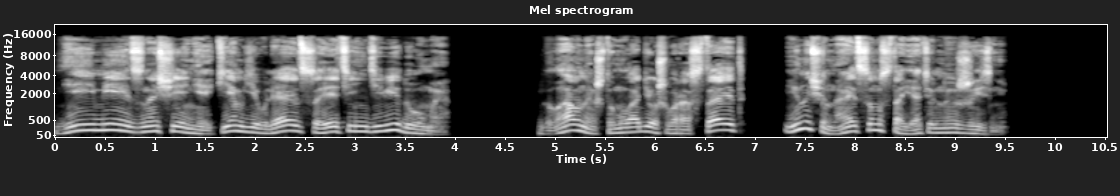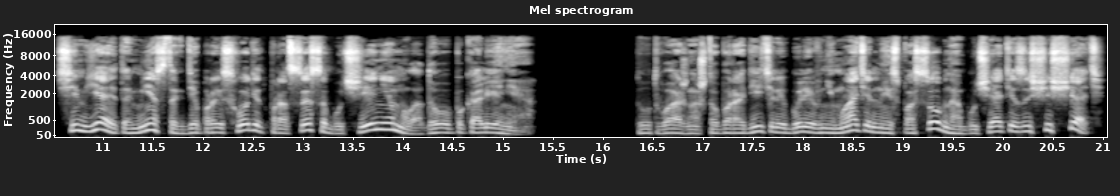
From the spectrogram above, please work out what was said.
Не имеет значения, кем являются эти индивидуумы. Главное, что молодежь вырастает и начинает самостоятельную жизнь. Семья — это место, где происходит процесс обучения молодого поколения. Тут важно, чтобы родители были внимательны и способны обучать и защищать.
